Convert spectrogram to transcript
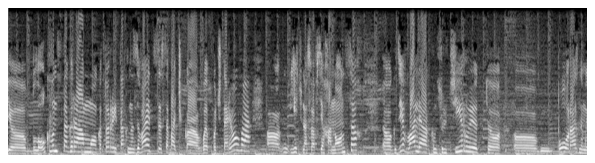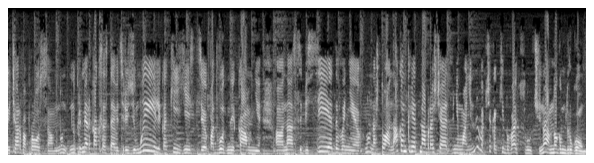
э, блог в Инстаграм, который так и называется «Собачка Веб Почтарева». Э, есть у нас во всех анонсах, где Валя консультирует по разным HR-вопросам. Ну, например, как составить резюме или какие есть подводные камни на собеседованиях, ну, на что она конкретно обращает внимание, ну и вообще какие бывают случаи, ну и о многом другом.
